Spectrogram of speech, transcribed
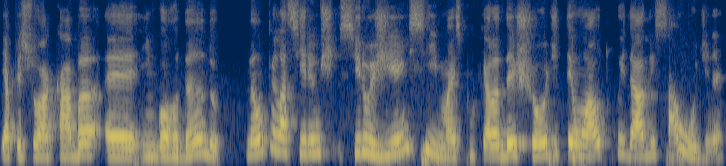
e a pessoa acaba é, engordando não pela cirurgia em si, mas porque ela deixou de ter um autocuidado em saúde, né?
